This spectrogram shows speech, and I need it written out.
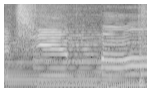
的肩膀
